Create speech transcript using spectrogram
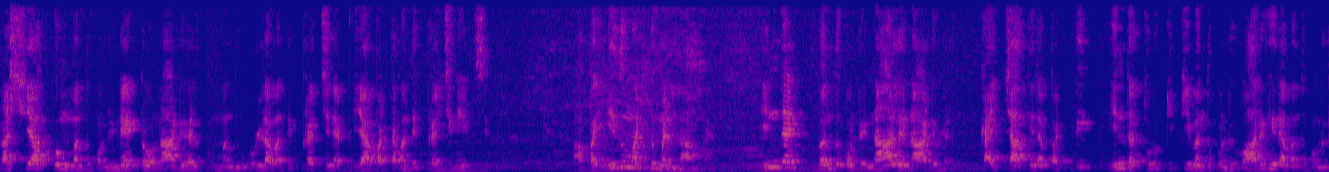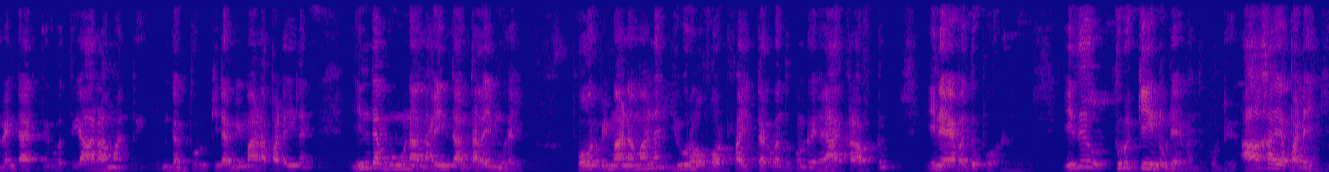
ரஷ்யாவுக்கும் வந்து கொண்டு நேட்டோ நாடுகளுக்கும் வந்து உள்ள வந்து பிரச்சனை பிரியாப்பட்ட வந்து பிரச்சனை சொல்லி அப்ப இது மட்டும் இல்லாமல் இந்த வந்து கொண்டு நாலு நாடுகள் கைச்சாத்திடப்பட்டு இந்த துருக்கிக்கு வந்து கொண்டு வருகிற வந்து கொண்டு ரெண்டாயிரத்தி இருபத்தி ஆறாம் ஆண்டு இந்த துருக்கிட விமானப்படையில இந்த மூணாம் ஐந்தாம் தலைமுறை போர் விமானமான யூரோ ஃபோர் ஃபைட்டர் வந்து கொண்டு ஏர்கிராஃப்ட்டும் இணைய வந்து போகிறது இது துருக்கியினுடைய வந்து கொண்டு ஆகாய படைக்கு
